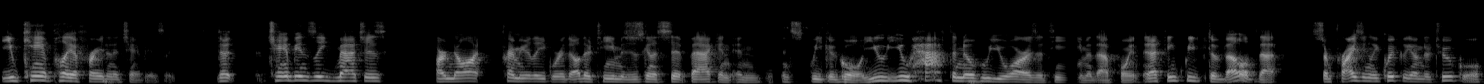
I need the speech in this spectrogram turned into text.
you can't play afraid in a Champions League. The Champions League matches are not Premier League where the other team is just going to sit back and, and, and squeak a goal. You you have to know who you are as a team at that point, and I think we've developed that surprisingly quickly under Tuchel.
